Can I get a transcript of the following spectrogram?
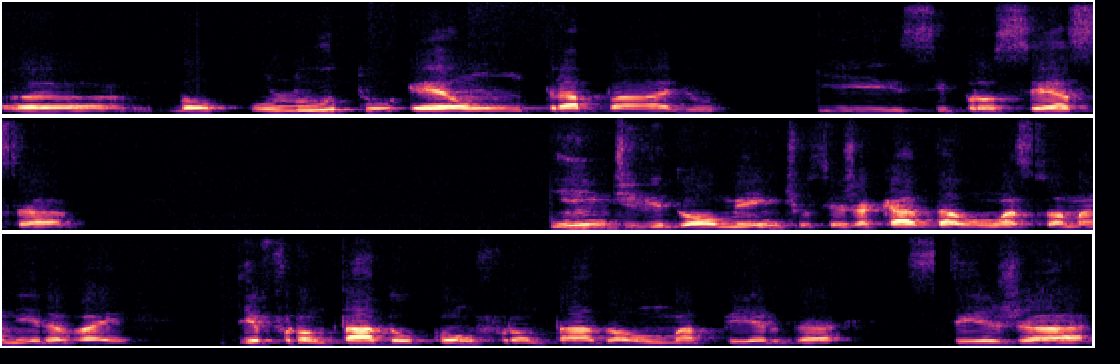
Uh, bom, o luto é um trabalho que se processa individualmente, ou seja, cada um à sua maneira vai defrontado ou confrontado a uma perda, seja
